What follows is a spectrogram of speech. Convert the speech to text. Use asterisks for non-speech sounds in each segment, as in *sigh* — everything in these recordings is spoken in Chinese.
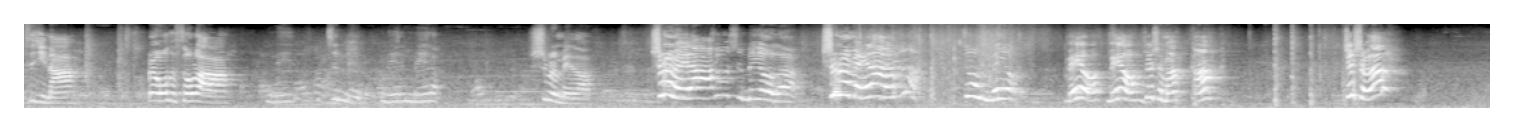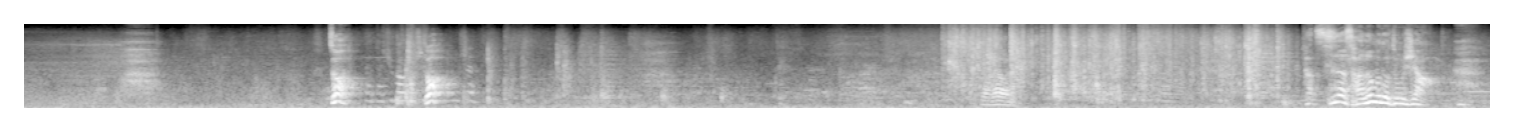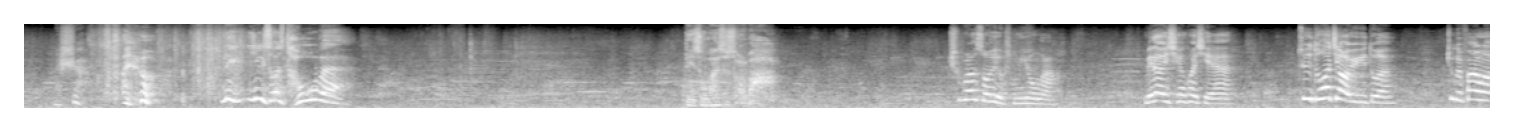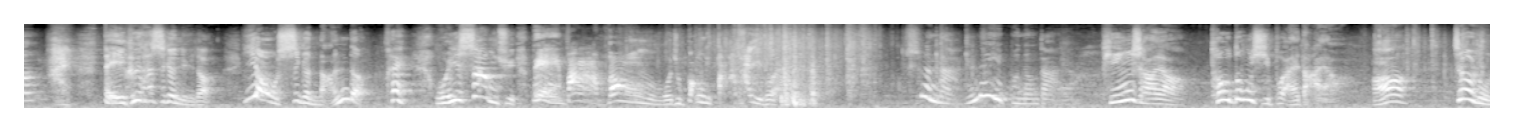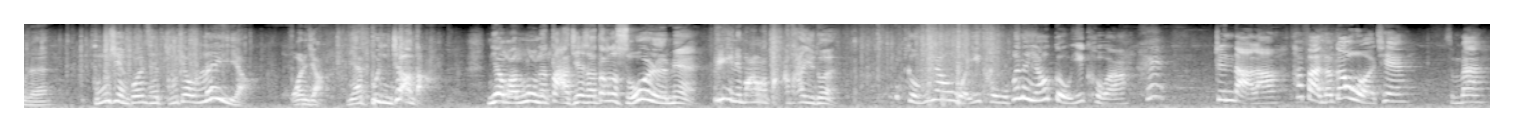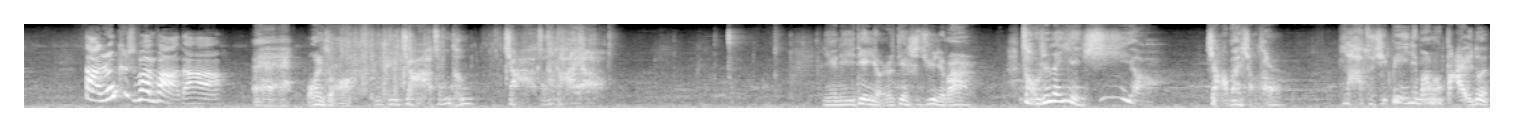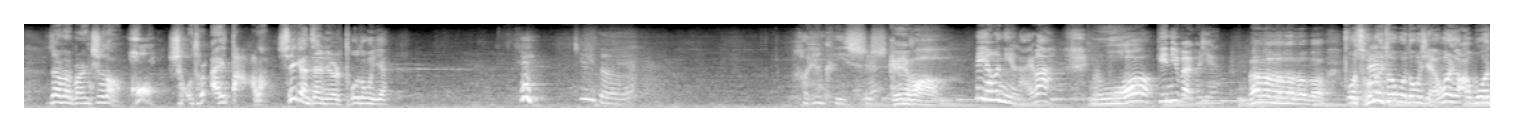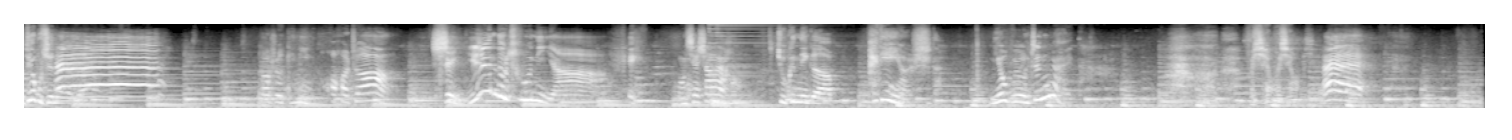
你自己拿，不然我可搜了啊！没，这没没没了，是不是没了？是不是没了？就是没有了，是不是没了？就没有。没有没有，这什么啊？这什么？走，带他去办公室。走办公室来我来，他身上藏那么多东西啊！没事。哎呦，那应算是偷呗。得送派出所吧？去派出所有什么用啊？没到一千块钱，最多教育一顿，就给放了。哎，得亏她是个女的，要是个男的，嘿，我一上去，乒乓乓，我就帮你打他一顿。这男的也不能打呀。凭啥呀？偷东西不挨打呀？啊，这种人不见棺材不掉泪呀！我跟你讲，你还不能这样打，你要把他弄在大街上，当着所有人面，乒里乓啷打他一顿。狗咬我一口，我不能咬狗一口啊！嘿，真打了，他反倒告我去，怎么办？打人可是犯法的。哎哎哎，我跟你说啊，你可以假装偷，假装打呀。你看那些电影、电视剧里边，找人来演戏呀，假扮小偷，拉出去乒里乓啷打一顿，让外边人知道，嚯，小偷挨打了，谁敢在你这儿偷东西？哼这个好像可以试试。可以吧？哎，要不你来吧，我给你一百块钱。不不不不不不，我从没偷过东西。我跟你说啊，我丢不起那个人。哎，到时候给你化化妆，谁认得出你呀？哎，我们先商量好，就跟那个拍电影似的，你又不用真挨打。*laughs* 不行不行不行，哎，一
